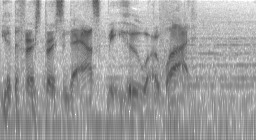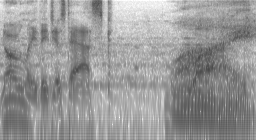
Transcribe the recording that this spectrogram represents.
You're the first person to ask me who or what. Normally they just ask, why?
